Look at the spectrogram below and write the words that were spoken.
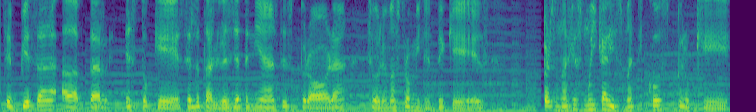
se empieza a adaptar esto que Zelda tal vez ya tenía antes, pero ahora se vuelve más prominente que es personajes muy carismáticos pero que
